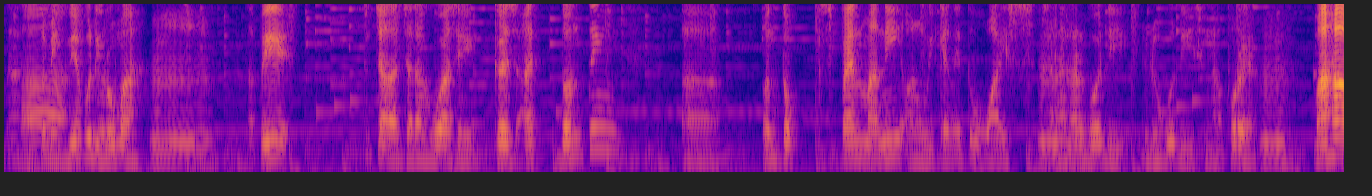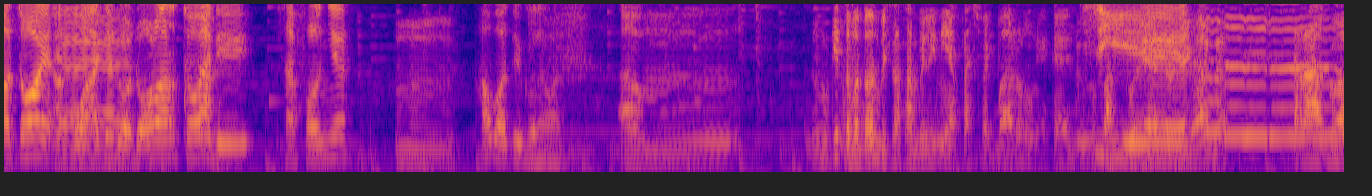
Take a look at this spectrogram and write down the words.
Nah, Sabtu Ah. minggunya gue di rumah. Mm, mm, Tapi itu cara-cara gue sih. Cause I don't think uh, untuk spend money on weekend itu wise. Karena kan gue di dulu gue di Singapura ya. mm. Mahal coy. Ya, Aku aja. 2 dolar coy di sevelnya. Mm. How about you Gunawan? Um, mungkin teman-teman bisa sambil ini ya flashback bareng ya kayak dulu pas kuliah tuh gimana. Karena gua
